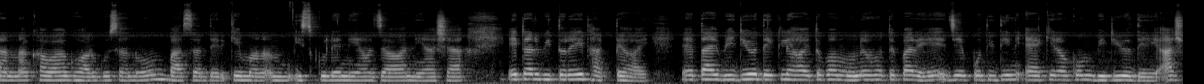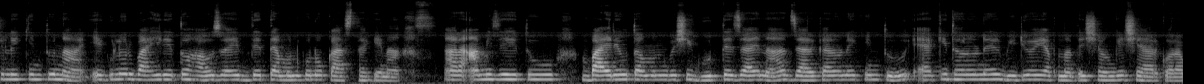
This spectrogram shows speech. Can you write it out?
রান্না খাওয়া, ঘর গোছানো, বাচ্চাদেরকে স্কুলে নিয়ে যাওয়া, নিয়ে আসা, এটার ভিতরেই থাকতে হয়। তাই ভিডিও দেখলে হয়তো বা মনে হতে পারে যে প্রতিদিন একই রকম ভিডিও দেয় আসলে কিন্তু না, এগুলোর বাইরে তো হাউস ওয়াইফদের তেমন কোনো কাজ থাকে না। আর আমি যেহেতু বাইরেও তেমন বেশি ঘুরতে যাই না, যার কারণে কিন্তু একই ধরনের ভিডিওই আপনাদের সঙ্গে শেয়ার করা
